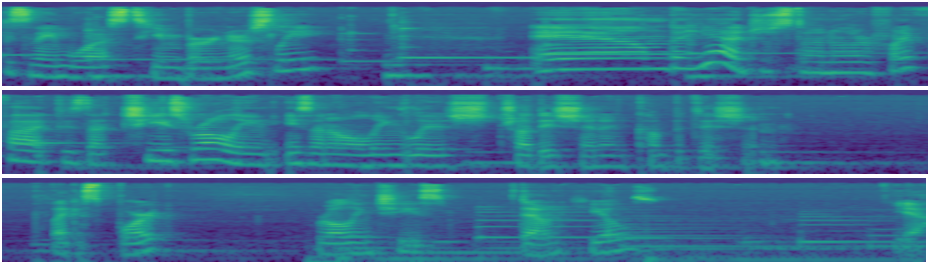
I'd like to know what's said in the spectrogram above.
His name was Tim Berners-Lee. And uh, yeah, just another funny fact is that cheese rolling is an all English tradition and competition. Like a sport, rolling cheese down hills. Yeah,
